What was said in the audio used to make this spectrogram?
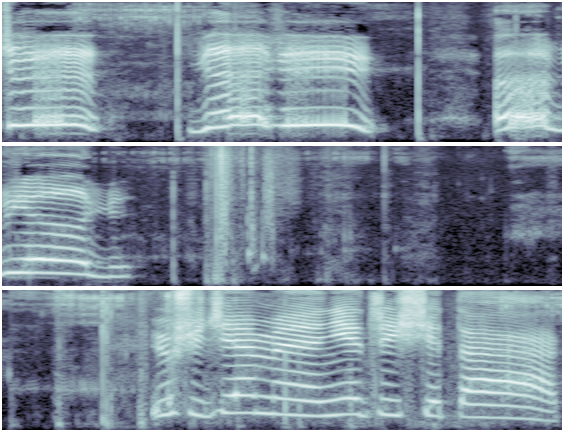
Pomocy! Jerzy! Obiad! Już idziemy, nie drzyj się tak.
